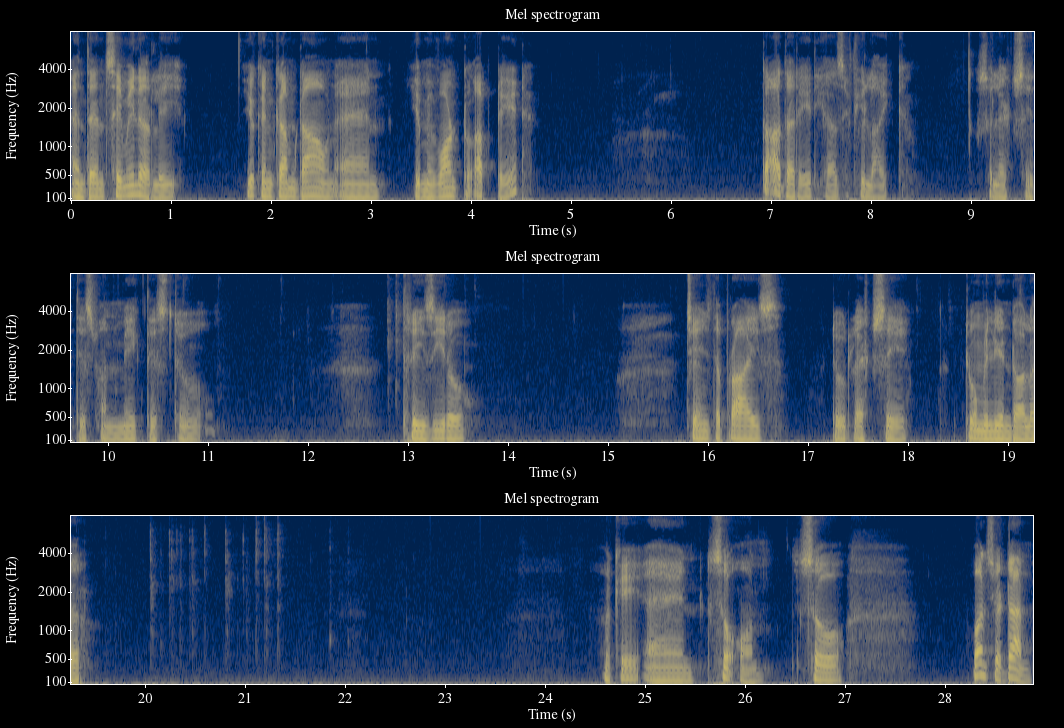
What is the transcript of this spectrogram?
And then similarly you can come down and you may want to update the other areas if you like. So let's say this one make this to 30 change the price to let's say two million dollar. Okay and so on. So once you're done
